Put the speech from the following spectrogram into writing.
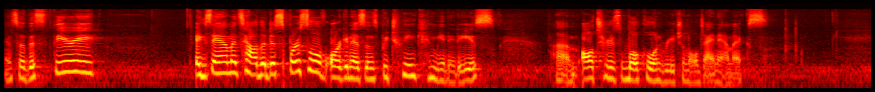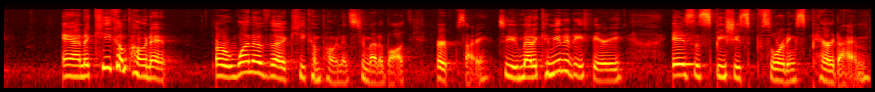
And so this theory examines how the dispersal of organisms between communities um, alters local and regional dynamics. And a key component, or one of the key components to metabolic, or sorry, to meta-community theory is the species sorting paradigm.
